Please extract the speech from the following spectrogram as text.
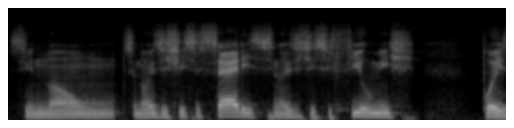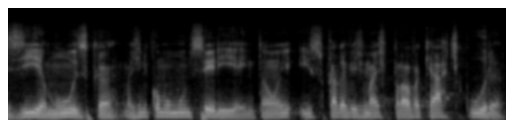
se não, se não existisse séries, se não existisse filmes, poesia, música, imagine como o mundo seria. Então, isso cada vez mais prova que a arte cura,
